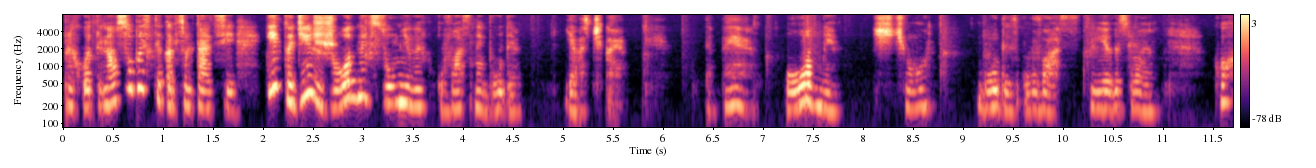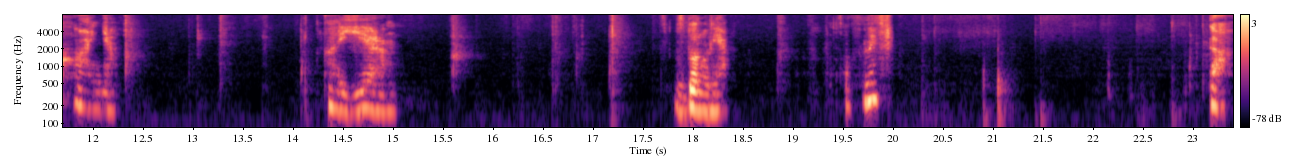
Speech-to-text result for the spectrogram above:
приходьте на особисті консультації, і тоді жодних сумнівів у вас не буде. Я вас чекаю. Тепер овни, що буде у вас цією весною? Кохання, кар'єра, здоров'я. Так.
